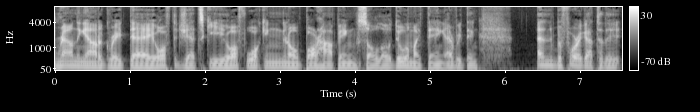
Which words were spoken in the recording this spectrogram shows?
rounding out a great day, off the jet ski, off walking, you know, bar hopping solo, doing my thing, everything. And before I got to the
